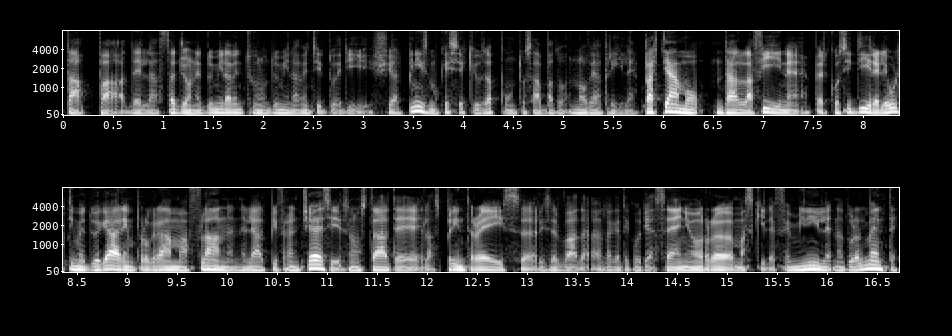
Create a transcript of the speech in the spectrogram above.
tappa della stagione 2021-2022 di sci alpinismo che si è chiusa appunto sabato 9 aprile. Partiamo dalla fine, per così dire, le ultime due gare in programma Flan nelle Alpi francesi sono state la sprint race riservata alla categoria senior, maschile e femminile naturalmente.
